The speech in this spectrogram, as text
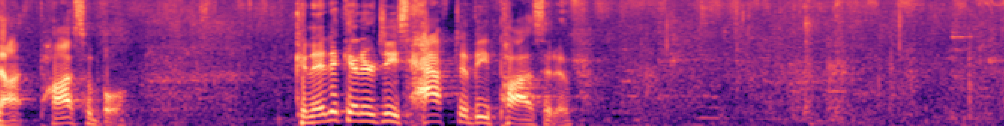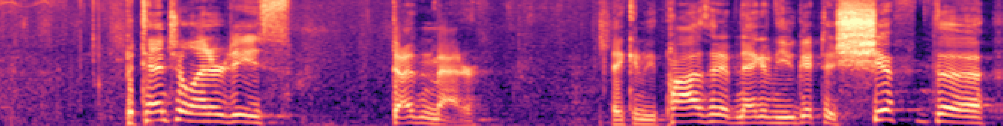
not possible. Kinetic energies have to be positive. Potential energies, doesn't matter. They can be positive, negative. You get to shift the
